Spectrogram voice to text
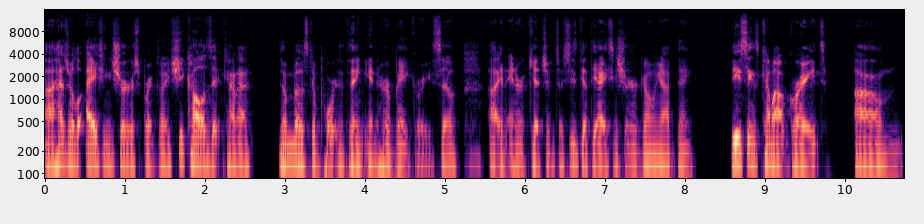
uh, has her little icing sugar sprinkling. She calls it kind of the most important thing in her bakery. So, uh, in, in her kitchen. So she's got the icing sugar going out thing. These things come out great. Um,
